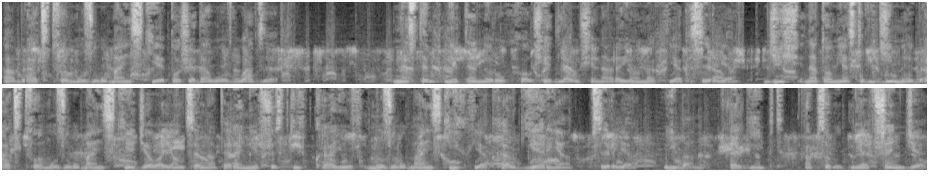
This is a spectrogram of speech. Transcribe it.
a Bractwo Muzułmańskie posiadało władzę. Następnie ten ruch osiedlał się na rejonach jak Syria. Dziś natomiast widzimy Bractwo Muzułmańskie działające na terenie wszystkich krajów muzułmańskich jak Algieria, Syria, Liban, Egipt, absolutnie wszędzie.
